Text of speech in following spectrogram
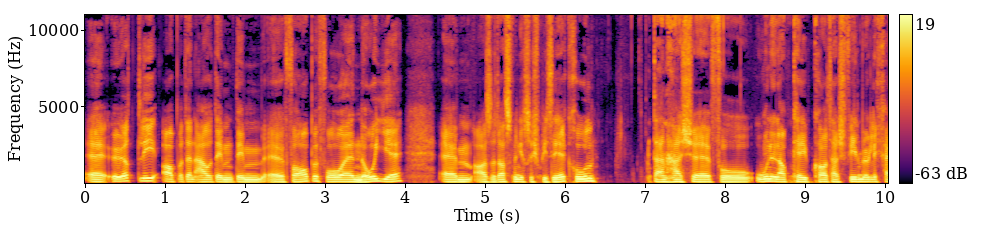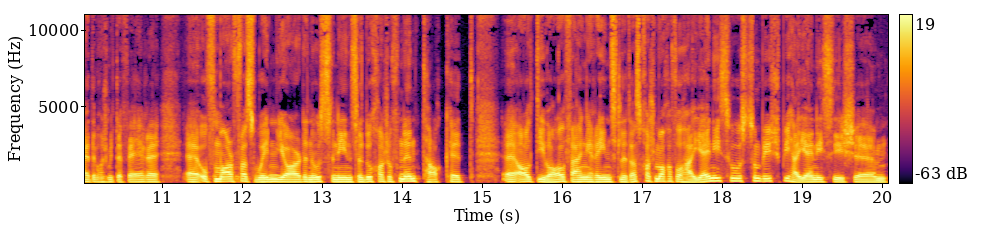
äh, Örtli, aber dann auch dem, dem äh, farbenvollen Neuen. Ähm, also das finde ich zum Beispiel sehr cool. Dann hast du äh, von unten ab Cape Cod hast viele Möglichkeiten. Du kannst mit der Fähre äh, auf Martha's Vineyard, eine Ausseninsel, du kannst auf Nantucket, äh, alte Walfängerinsel. Das kannst du machen von Hyannis aus zum Beispiel. Hyannis ist ähm,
